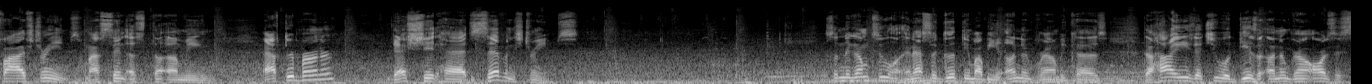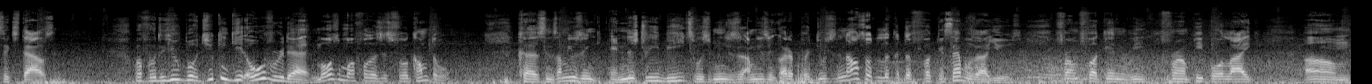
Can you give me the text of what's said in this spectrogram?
five streams. When I sent a, st- I mean, Afterburner, that shit had seven streams. So nigga, I'm too, and that's a good thing about being underground because the highest that you will as an underground artist is six thousand. But for the you, but you can get over that. Most motherfuckers just feel comfortable. Cause since I'm using industry beats, which means I'm using other producers, and also look at the fucking samples I use from fucking re, from people like um,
